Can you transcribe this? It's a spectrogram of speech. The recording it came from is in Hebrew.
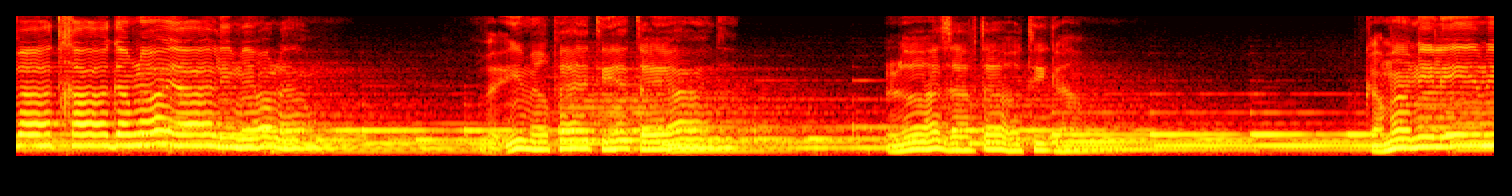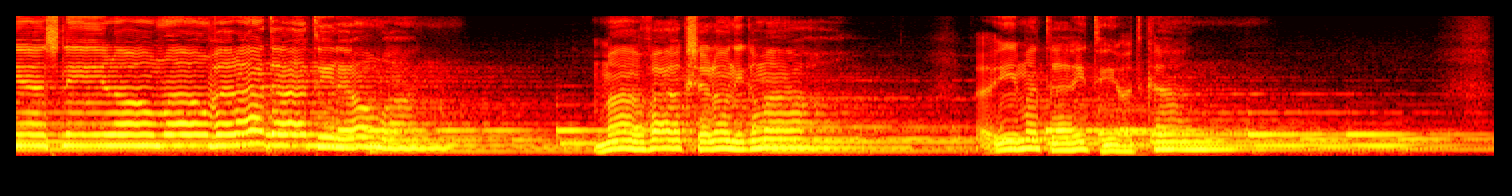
מלבדך, גם לא היה לי מעולם. ואם הרפאתי את היד, לא עזבת אותי גם. כמה מילים יש לי לומר ולא ידעתי לאומרן. מאבק שלא נגמר, האם אתה איתי עוד כאן?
